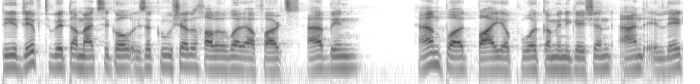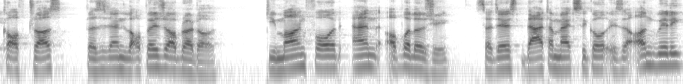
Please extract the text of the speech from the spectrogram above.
the rift with Mexico is a crucial, however, efforts have been hampered by a poor communication and a lack of trust President Lopez Obrador demand for an apology suggests that Mexico is unwilling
